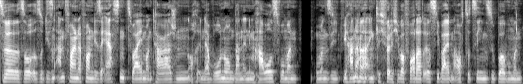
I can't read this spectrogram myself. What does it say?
so, so, so diesen Anfang davon, diese ersten zwei Montagen, auch in der Wohnung, dann in dem Haus, wo man, wo man sieht, wie Hannah eigentlich völlig überfordert ist, die beiden aufzuziehen, super, wo man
